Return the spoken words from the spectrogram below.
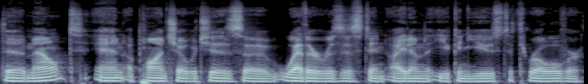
the mount, and a poncho, which is a weather resistant item that you can use to throw over.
